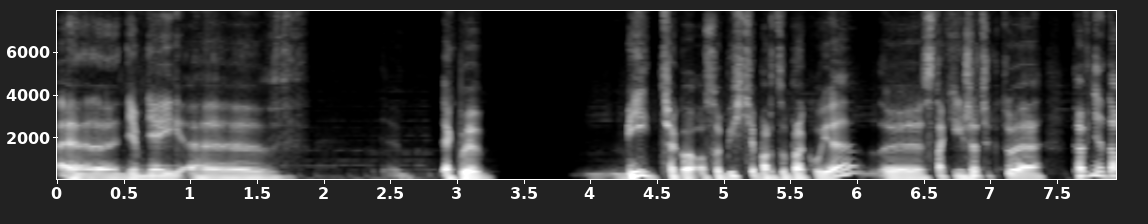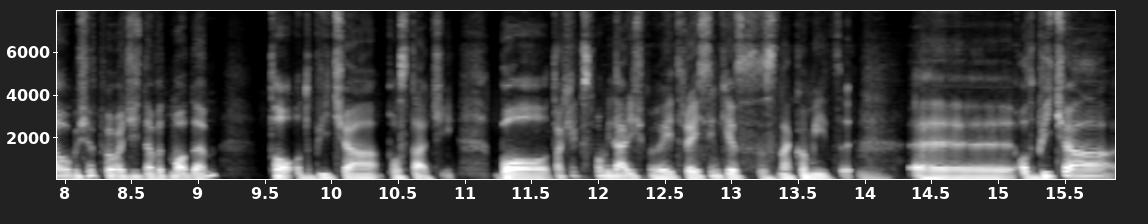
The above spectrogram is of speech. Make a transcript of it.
E, niemniej e, jakby mi, czego osobiście bardzo brakuje, e, z takich rzeczy, które pewnie dałoby się wprowadzić nawet modem, to odbicia postaci. Bo tak jak wspominaliśmy, ray tracing jest znakomity. E, odbicia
